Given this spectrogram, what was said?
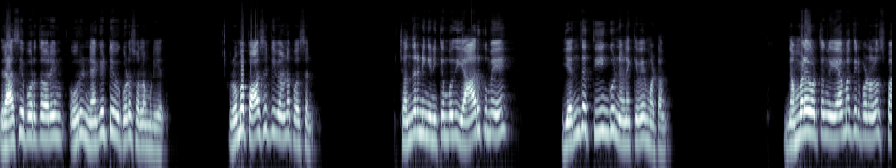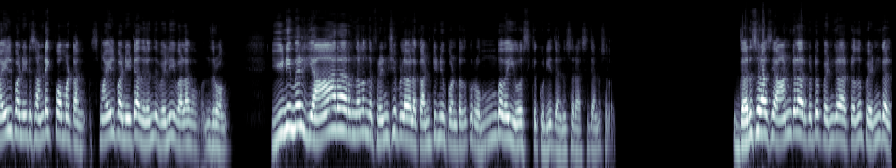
இந்த ராசியை பொறுத்தவரையும் ஒரு நெகட்டிவ் கூட சொல்ல முடியாது. ரொம்ப பாசிட்டிவான பர்சன் சந்திரன் நீங்கள் நிற்கும்போது யாருக்குமே எந்த தீங்கும் நினைக்கவே மாட்டாங்க. நம்மளே ஒருத்தவங்க ஏமாத்திட்டு போனாலும் ஸ்மைல் பண்ணிட்டு சண்டைக்கு போக மாட்டாங்க. ஸ்மைல் பண்ணிட்டு அதுலேருந்து வெளியே வள வந்துடுவாங்க இனிமேல் யாராக இருந்தாலும் அந்த ஃப்ரெண்ட்ஷிப் லெவலை கண்டினியூ பண்ணுறதுக்கு ரொம்பவே யோசிக்கக்கூடிய தனுசு ராசி தனுசு ராசி தனுசு ராசி ஆண்களாக இருக்கட்டும் பெண்களாக இருக்கட்டும் பெண்கள்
